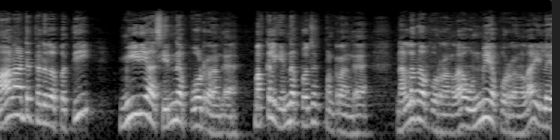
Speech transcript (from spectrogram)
மாநாட்டு தடலை பற்றி மீடியாஸ் என்ன போடுறாங்க? மக்களுக்கு என்ன ப்ரொஜெக்ட் பண்ணுறாங்க நல்லதாக போடுறாங்களா? உண்மையாக போடுறாங்களா? இல்லை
